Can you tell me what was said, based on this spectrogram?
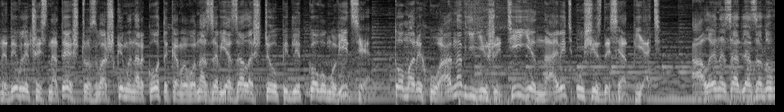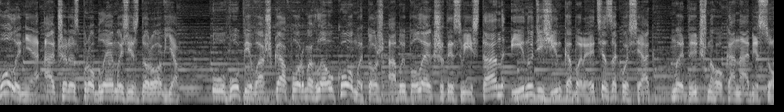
Не дивлячись на те, що з важкими наркотиками вона зав'язала ще у підлітковому віці, то марихуана в її житті є навіть у 65. Але не задля задоволення, а через проблеми зі здоров'ям. У вупі важка форма глаукоми, тож, аби полегшити свій стан, іноді жінка береться за косяк медичного канабісу.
